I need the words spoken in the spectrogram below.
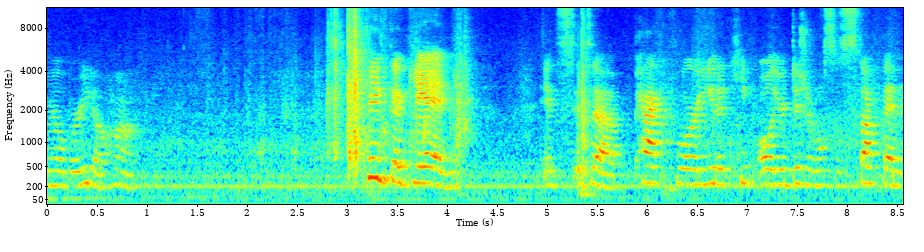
real burrito, huh? Think again. It's it's a pack for you to keep all your digital stuff and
